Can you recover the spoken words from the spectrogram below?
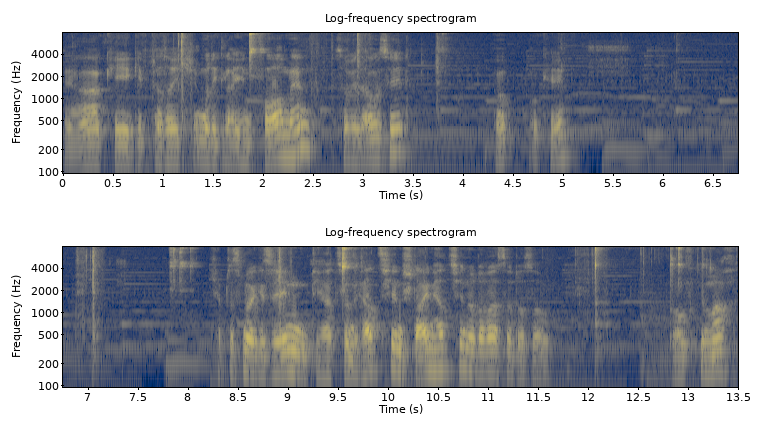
Ja, okay, gibt natürlich immer die gleichen Formen, so wie es aussieht. Oh, okay. Habe das mal gesehen, die hat so ein Herzchen, Steinherzchen oder was oder so drauf gemacht.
